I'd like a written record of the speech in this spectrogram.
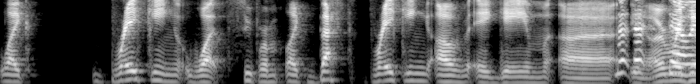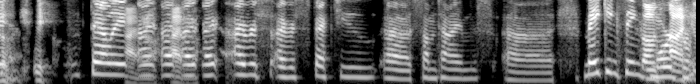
like breaking what super like best breaking of a game uh No, you know, Dali, original game. Dali, I I I I, res- I respect you uh, sometimes. Uh, making things more gr-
